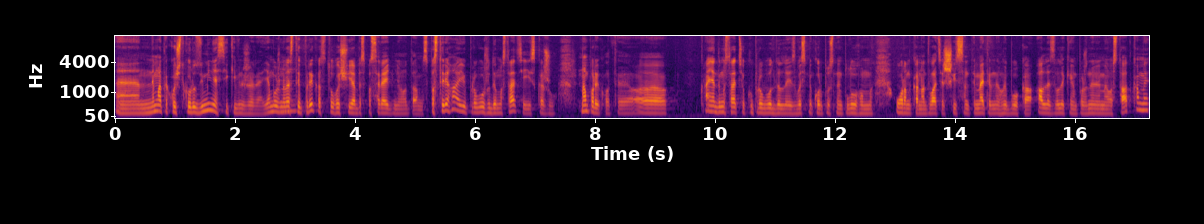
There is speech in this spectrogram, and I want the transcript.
Е, нема такого чіткого розуміння, скільки він жере. Я можу навести приклад з того, що я безпосередньо там спостерігаю, провожу демонстрації і скажу. Наприклад, е, Крайня демонстрація, яку проводили з восьмикорпусним плугом оранка на 26 см неглибока, але з великими пожнивними остатками.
